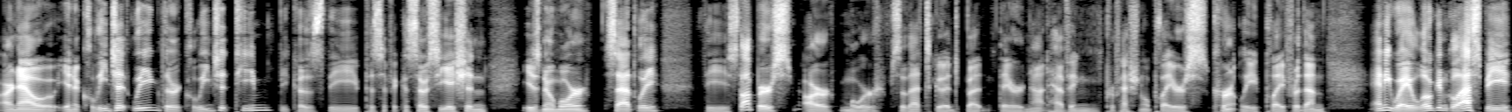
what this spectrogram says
are now in a collegiate league. They're a collegiate team because the Pacific Association is no more, sadly. The Stompers are more, so that's good, but they're not having professional players currently play for them. Anyway, Logan Gillespie,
